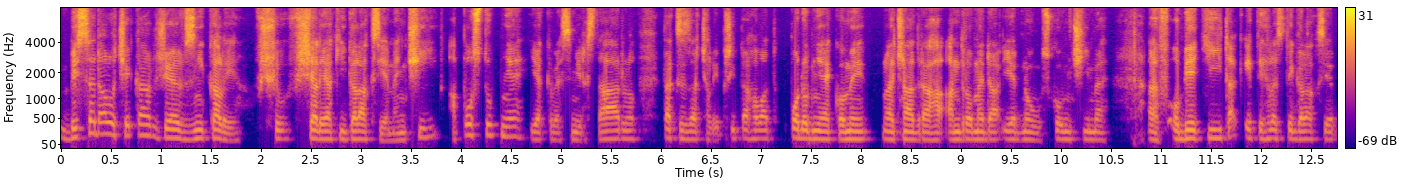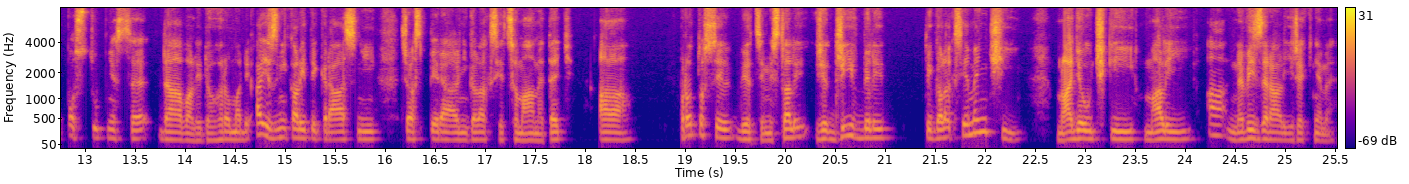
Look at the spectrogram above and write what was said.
by se dalo čekat, že vznikaly všelijaký galaxie menší a postupně, jak vesmír stárl, tak se začaly přitahovat. Podobně jako my, mlečná dráha Andromeda, jednou skončíme eh, v obětí, tak i tyhle ty galaxie postupně se dávaly dohromady a i vznikaly ty krásné, třeba spirální galaxie, co máme teď. A proto si věci mysleli, že dřív byly ty galaxie menší, mladoučký, malý a nevyzrálý, řekněme.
